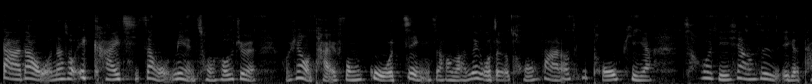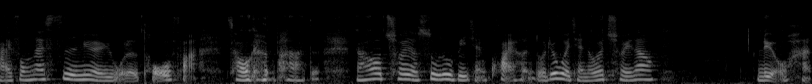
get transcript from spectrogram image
大到我那时候一开启，在我面前从头觉得好像有台风过境，你知道吗？那个我整个头发，然后这个头皮啊，超级像是一个台风在肆虐于我的头发，超可怕的。然后吹的速度比以前快很多，就我以前都会吹到流汗，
